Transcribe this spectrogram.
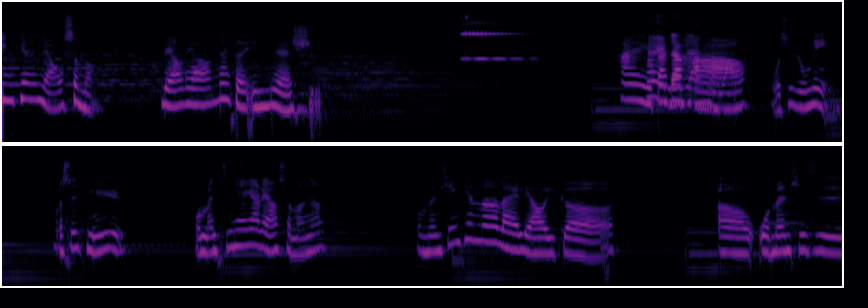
今天聊什么？聊聊那个音乐史。嗨，大家好，我是如敏，我是婷玉。我们今天要聊什么呢？我们今天呢，来聊一个，呃，我们其实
